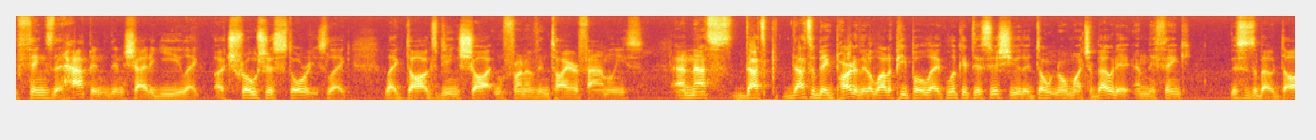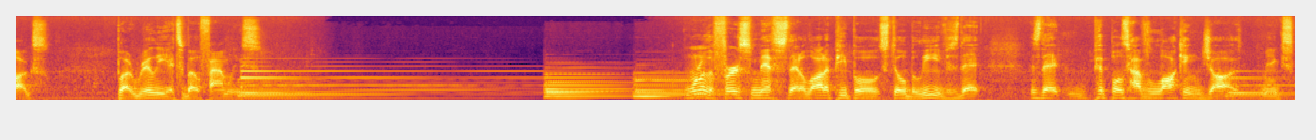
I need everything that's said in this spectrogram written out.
things that happened in Chateauguay, like atrocious stories, like like dogs being shot in front of entire families. And that's that's that's a big part of it. A lot of people like look at this issue that don't know much about it and they think this is about dogs. But really it's about families. One of the first myths that a lot of people still believe is that is that pit bulls have locking jaws. It makes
